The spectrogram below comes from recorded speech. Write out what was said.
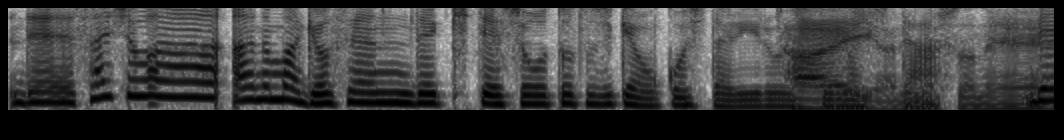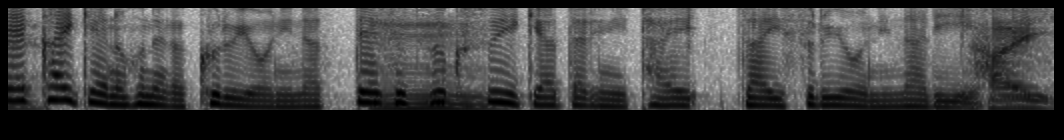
で、最初は、あの、まあ、漁船で来て衝突事件を起こしたりいろいろしてました。はい、したね、で、海警の船が来るようになって、接続水域あたりに滞在するようになり、はい、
